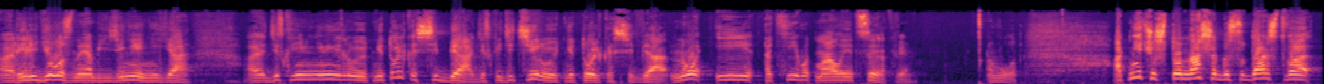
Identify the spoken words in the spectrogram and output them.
э, религиозные объединения дискриминируют не только себя, дискредитируют не только себя, но и такие вот малые церкви. Вот. Отмечу, что наше государство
